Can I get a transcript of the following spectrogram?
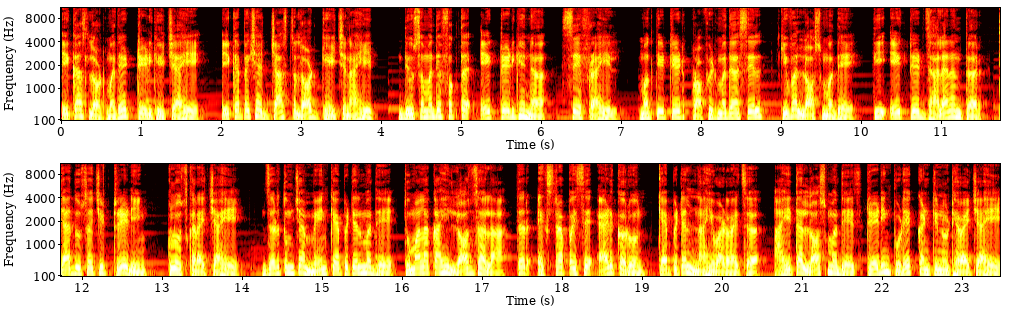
एकाच लॉटमध्ये ट्रेड घ्यायची आहे. एकापेक्षा जास्त लॉट घ्यायचे नाहीत. दिवसामध्ये फक्त एक ट्रेड घेणं सेफ राहील. मग ती ट्रेड प्रॉफिटमध्ये असेल किंवा लॉसमध्ये ती एक ट्रेड झाल्यानंतर त्या दिवसाची ट्रेडिंग क्लोज करायची आहे. जर तुमच्या मेन कॅपिटलमध्ये तुम्हाला काही लॉस झाला तर एक्स्ट्रा पैसे ऍड करून कॅपिटल नाही वाढवायचं. आहे त्या लॉसमध्येच ट्रेडिंग पुढे कंटिन्यू ठेवायचे आहे.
